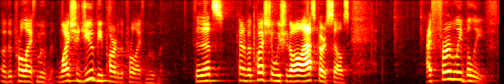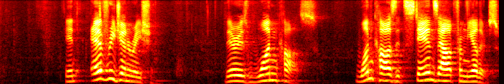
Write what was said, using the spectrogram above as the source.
of the pro-life movement? Why should you be part of the pro-life movement? So that's kind of a question we should all ask ourselves. I firmly believe in every generation there is one cause, one cause that stands out from the others.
